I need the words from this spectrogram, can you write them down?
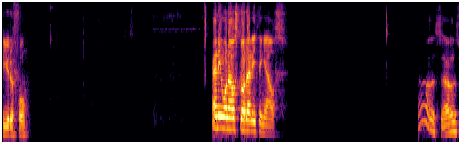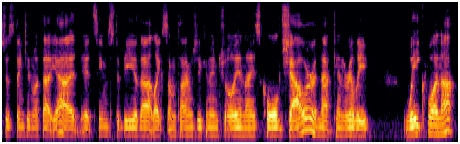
Beautiful. Anyone else got anything else? I was, I was just thinking with that, yeah, it, it seems to be that like sometimes you can enjoy a nice cold shower and that can really wake one up,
